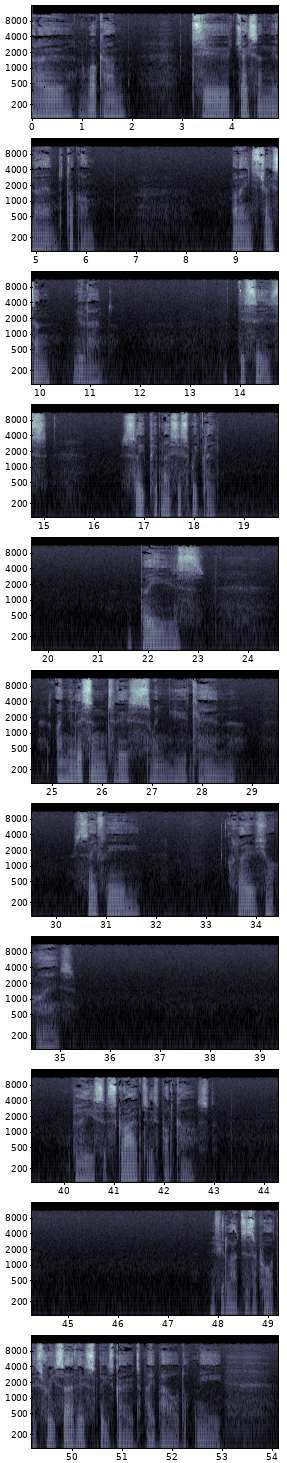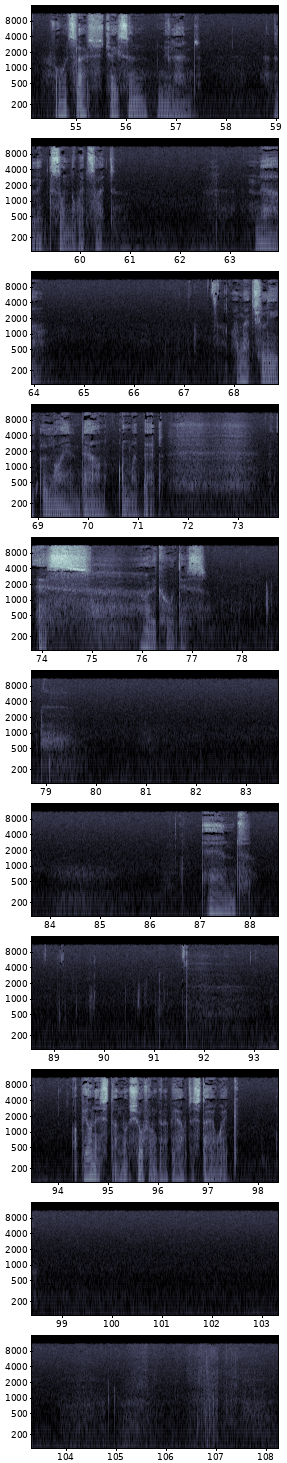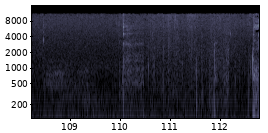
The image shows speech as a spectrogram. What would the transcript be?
Hello and welcome to jasonnewland.com. My name's Jason Newland. This is Sleep Hypnosis Weekly. Please only listen to this when you can safely close your eyes. Please subscribe to this podcast. If you'd like to support this free service, please go to paypal.me forward slash Jason Newland and links on the website. Now, I'm actually lying down on my bed as I record this. And I'll be honest, I'm not sure if I'm going to be able to stay awake.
